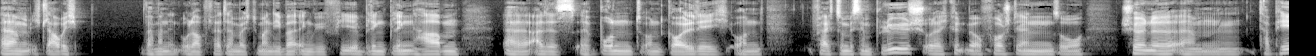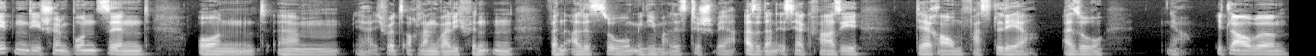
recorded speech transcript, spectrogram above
Ähm, ich glaube, ich, wenn man in Urlaub fährt, dann möchte man lieber irgendwie viel Bling Bling haben, äh, alles äh, bunt und goldig und vielleicht so ein bisschen Plüsch oder ich könnte mir auch vorstellen, so schöne ähm, Tapeten, die schön bunt sind und ähm, ja, ich würde es auch langweilig finden, wenn alles so minimalistisch wäre. Also dann ist ja quasi der Raum fast leer. Also ja, ich glaube,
